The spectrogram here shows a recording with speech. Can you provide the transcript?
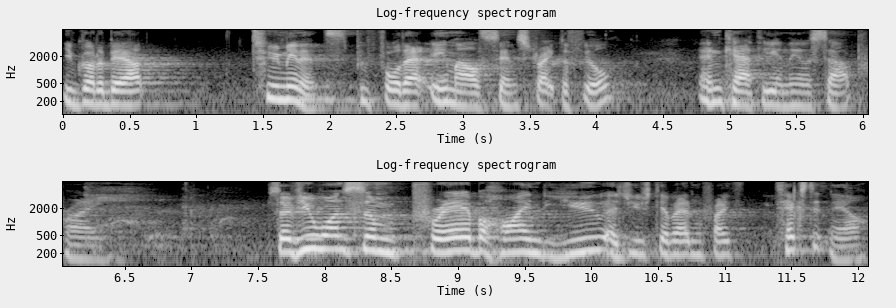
You've got about two minutes before that email sent straight to Phil and Kathy, and they're going to start praying. So if you want some prayer behind you as you step out in faith, text it now.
